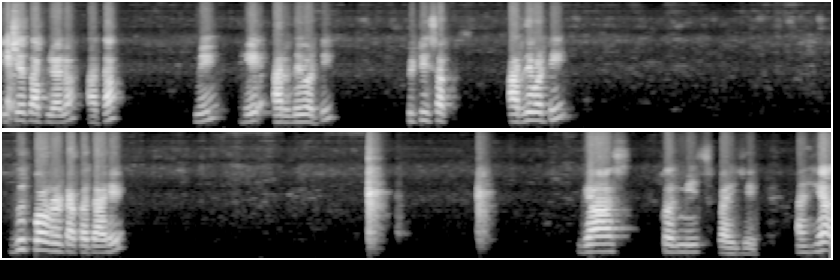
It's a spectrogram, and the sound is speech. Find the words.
याच्यात आपल्याला आता मी हे अर्धे वाटी पिठी साख अर्धे वाटी दूध पावडर टाकत आहे. गॅस कमीच पाहिजे. आणि ह्या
